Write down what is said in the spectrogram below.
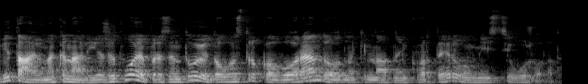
Вітаю на каналі Є житло. Я презентую довгострокову оренду однокімнатної квартири у місті Ужгород.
